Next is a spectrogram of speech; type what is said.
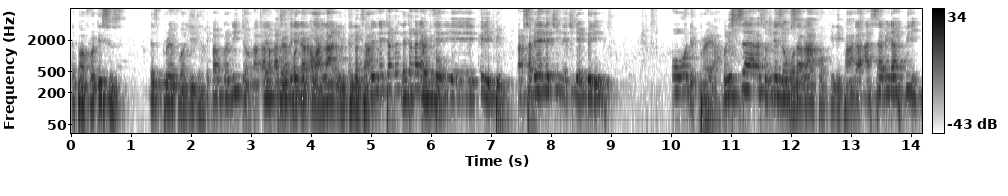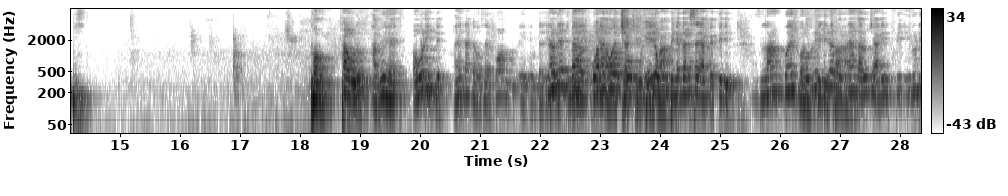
Epaphroditus. Let's pray for Lydia. Let's pray for that our land in Philippi. Let's pray for eri e filipi katusabire nekino ekiri e all the prayer buli saala zonna was now ez'okusaba for Philippi. nga asabira filipi Paul, pawulo have you heard? owulidde I heard that there was a bomb in, in the in, nawulire nti ba- near, near our church in obumu eri okumpi Philippi. n'ekkanisa yaffe filipi His language was Philippi. nga lukyali Fili- luli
